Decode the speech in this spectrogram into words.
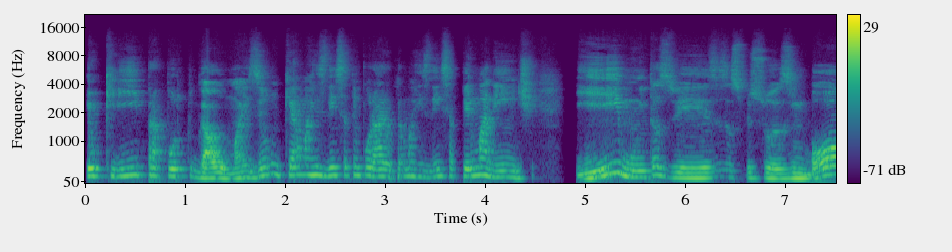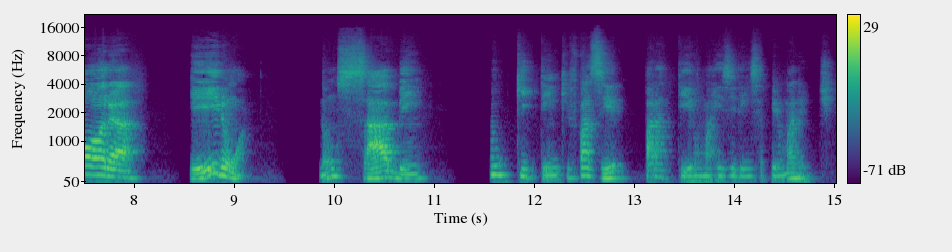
eu queria ir para Portugal, mas eu não quero uma residência temporária, eu quero uma residência permanente. E muitas vezes as pessoas, embora queiram, não sabem o que tem que fazer para ter uma residência permanente.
